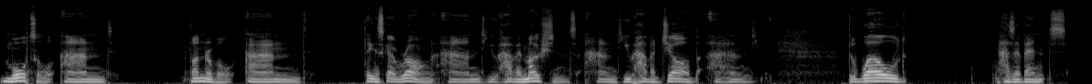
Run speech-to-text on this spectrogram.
mortal and vulnerable and things go wrong and you have emotions and you have a job and the world has events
